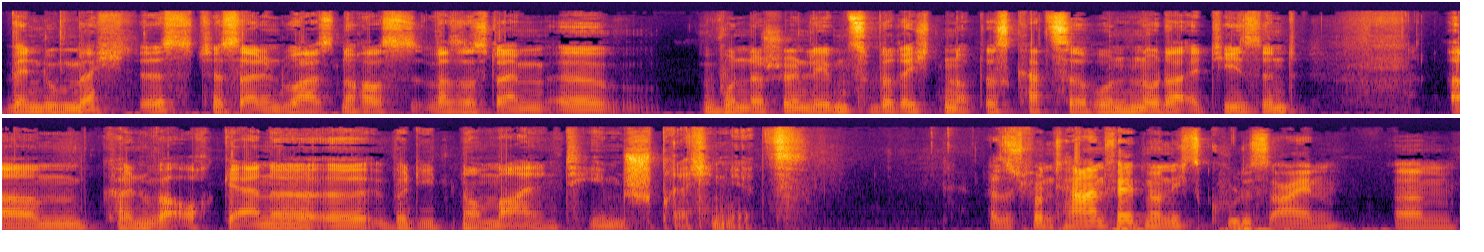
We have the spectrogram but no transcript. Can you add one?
wenn du möchtest, es sei denn, du hast noch aus, was aus deinem äh, wunderschönen Leben zu berichten, ob das Katze, Hunden oder IT sind, ähm, können wir auch gerne äh, über die normalen Themen sprechen jetzt. Also spontan fällt mir noch nichts Cooles ein. Ähm,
